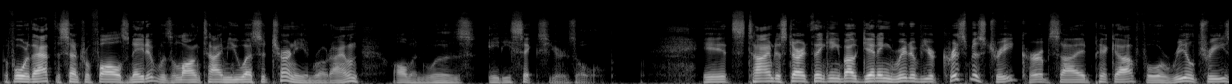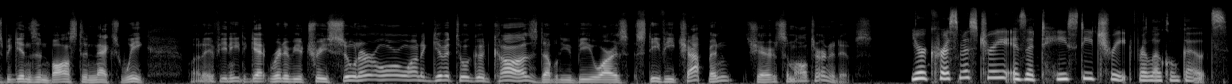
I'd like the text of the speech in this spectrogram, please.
Before that, the Central Falls native was a longtime U.S. attorney in Rhode Island. Almond was 86 years old. It's time to start thinking about getting rid of your Christmas tree. Curbside pickup for real trees begins in Boston next week. But if you need to get rid of your tree sooner or want to give it to a good cause, WBUR's Stevie Chapman shares some alternatives. Your Christmas tree is a tasty treat for local goats.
